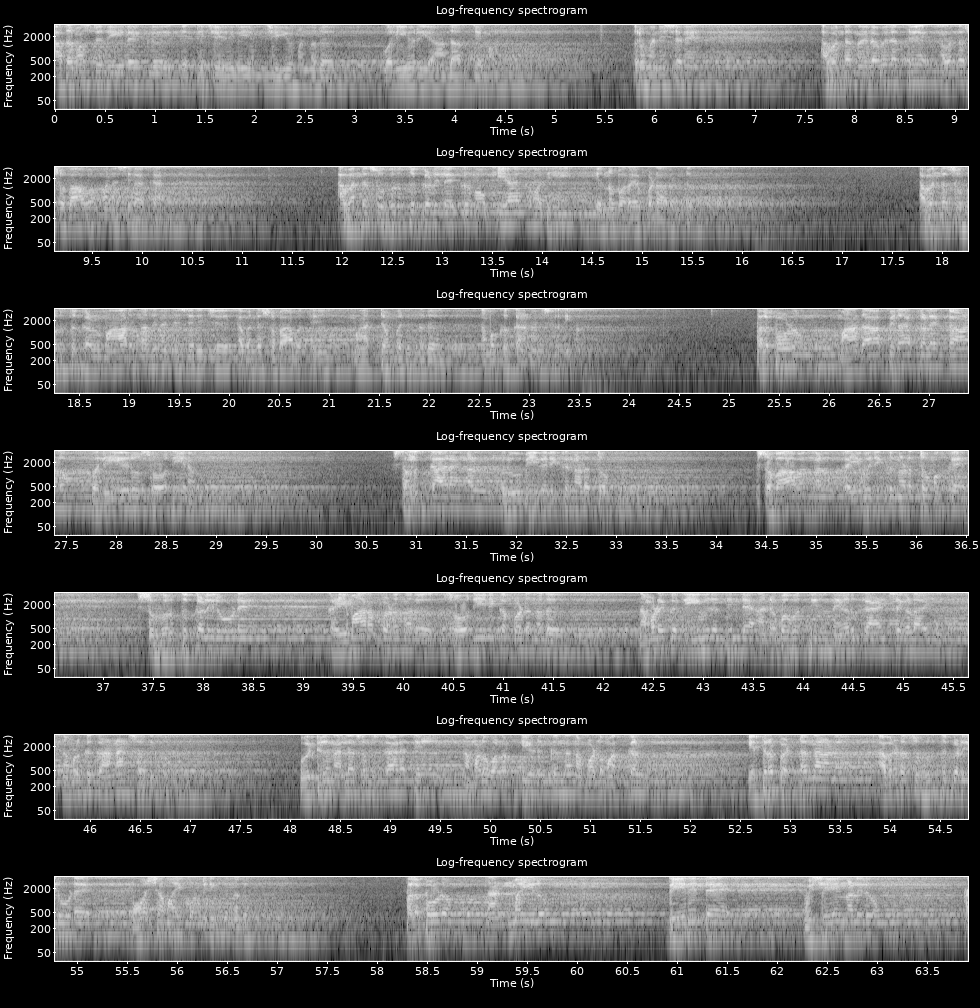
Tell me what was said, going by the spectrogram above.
അധമസ്ഥിതിയിലേക്ക് എത്തിച്ചേരുകയും ചെയ്യുമെന്നത് വലിയൊരു യാഥാർത്ഥ്യമാണ്. ഒരു മനുഷ്യനെ അവന്റെ നിലവിലത്തെ അവന്റെ സ്വഭാവം മനസ്സിലാക്കാൻ അവന്റെ സുഹൃത്തുക്കളിലേക്ക് നോക്കിയാൽ മതി എന്ന് പറയപ്പെടാറുണ്ട്. അവന്റെ സുഹൃത്തുക്കൾ മാറുന്നതിനനുസരിച്ച് അവന്റെ സ്വഭാവത്തിൽ മാറ്റം വരുന്നത് നമുക്ക് കാണാൻ സാധിക്കും. പലപ്പോഴും മാതാപിതാക്കളെക്കാളും വലിയൊരു സ്വാധീനം സംസ്കാരങ്ങൾ രൂപീകരിക്കുന്നിടത്തും സ്വഭാവങ്ങൾ കൈവരിക്കുന്നിടത്തുമൊക്കെ സുഹൃത്തുക്കളിലൂടെ കൈമാറപ്പെടുന്നത് സ്വാധീനിക്കപ്പെടുന്നത് നമ്മുടെയൊക്കെ ജീവിതത്തിന്റെ അനുഭവത്തിൽ നേർക്കാഴ്ചകളായി നമ്മൾക്ക് കാണാൻ സാധിക്കും. വീട്ടിൽ നല്ല സംസ്കാരത്തിൽ നമ്മൾ വളർത്തിയെടുക്കുന്ന നമ്മുടെ മക്കൾ എത്ര പെട്ടെന്നാണ് അവരുടെ സുഹൃത്തുക്കളിലൂടെ മോശമായി കൊണ്ടിരിക്കുന്നത്. പലപ്പോഴും നന്മയിലും ദീനിന്റെ വിഷയങ്ങളിലും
